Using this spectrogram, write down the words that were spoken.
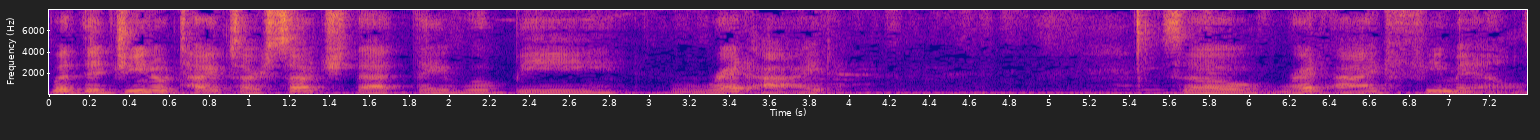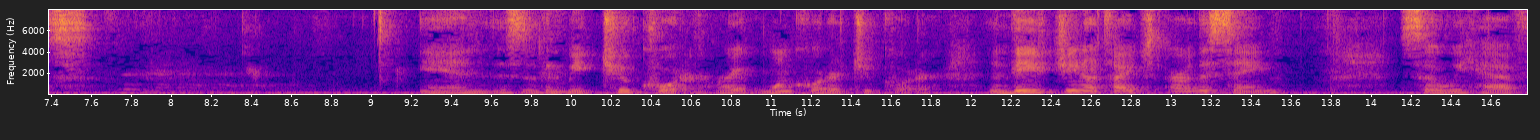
But the genotypes are such that they will be red-eyed. So red-eyed females. And this is going to be two quarter, right? One quarter, two quarter. And these genotypes are the same. So we have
